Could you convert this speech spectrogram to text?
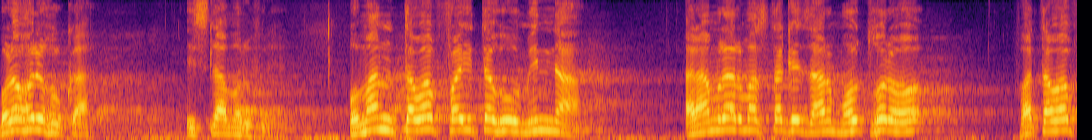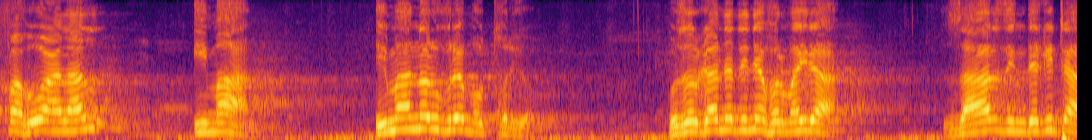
বড় করে হৌকা, ইসলামের উপরে। ওমান তাওয়াফাইতাহু মিন্না, আর আমরার মাস্তাকে যার মৌত করো, ফাতাওয়াফাহু আলাল ইমান। ইমানের উপরে মৌত করিও। হুজুরগানে দিনে ফরমাইরা, যার জিন্দগিটা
